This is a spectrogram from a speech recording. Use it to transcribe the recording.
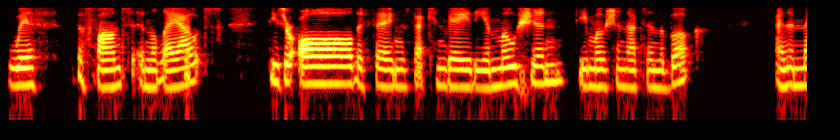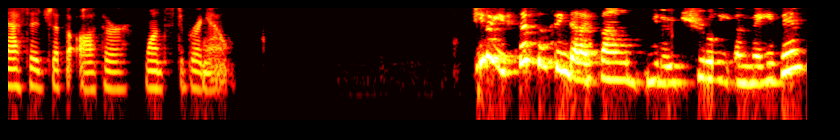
with the fonts and the layouts. These are all the things that convey the emotion, the emotion that's in the book, and the message that the author wants to bring out you know, you said something that I found, you know, truly amazing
